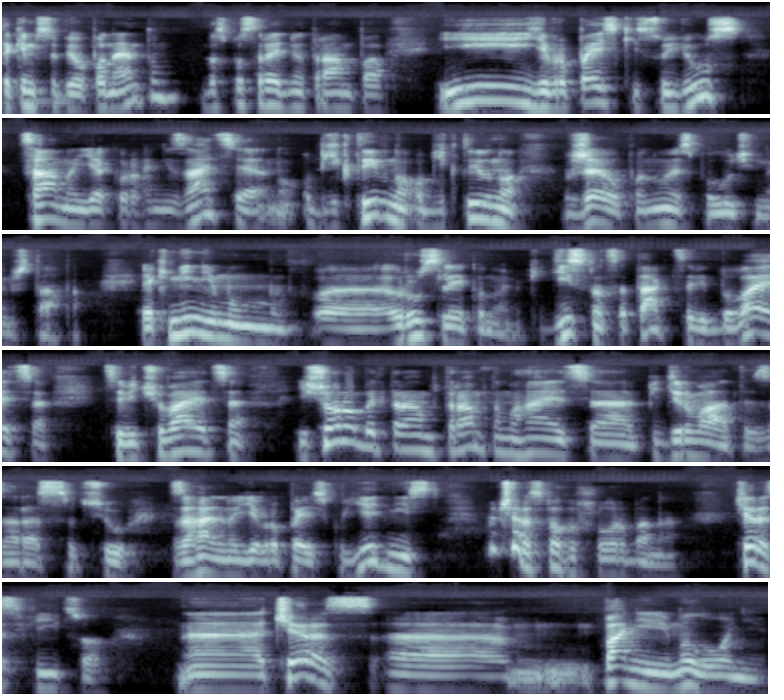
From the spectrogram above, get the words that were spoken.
таким собі опонентом безпосередньо Трампа, і Європейський Союз. Саме як організація, ну об'єктивно, об'єктивно вже опонує Сполученим Штатам, як мінімум в е, руслі економіки. Дійсно, це так, це відбувається, це відчувається. І що робить Трамп? Трамп намагається підірвати зараз цю загальноєвропейську єдність ну, через того ж Орбана, через Фіцо, е, через е, пані Мелоні,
